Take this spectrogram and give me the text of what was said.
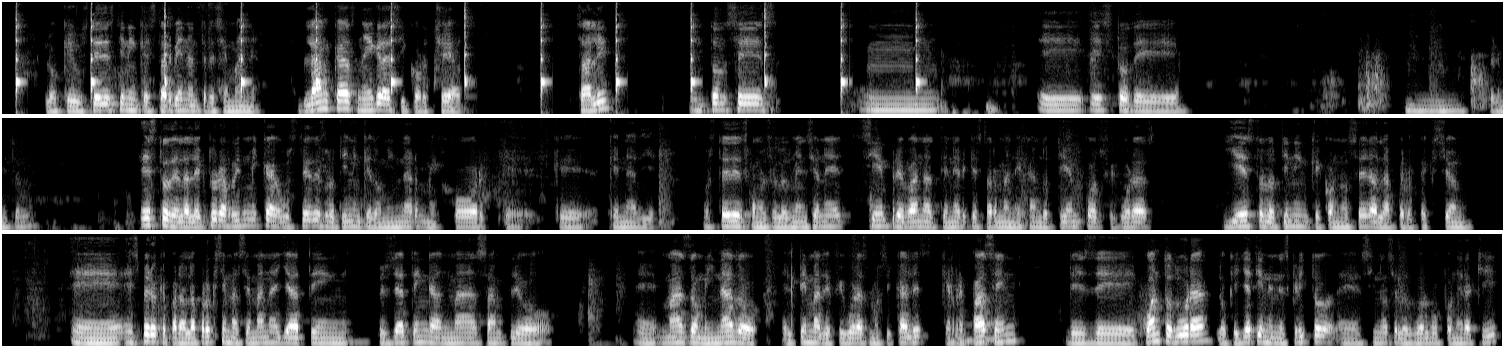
lo que ustedes tienen que estar viendo entre semanas. Blancas, negras y corcheas. ¿Sale? Entonces, mm, esto de... Mm, permítanme. Esto de la lectura rítmica, ustedes lo tienen que dominar mejor que, que, que nadie. Ustedes, como se los mencioné, siempre van a tener que estar manejando tiempos, figuras, y esto lo tienen que conocer a la perfección. Eh, espero que para la próxima semana ya, pues ya tengan más amplio, eh, más dominado el tema de figuras musicales, que repasen desde cuánto dura, lo que ya tienen escrito, eh, si no se los vuelvo a poner aquí,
